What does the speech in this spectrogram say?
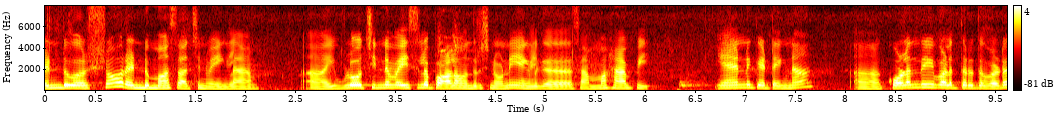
ரெண்டு வருஷம் ரெண்டு மாதம் ஆச்சுன்னு வைங்களேன். இவ்வளோ சின்ன வயசில் பாலம் வந்துருச்சுனோடனே எங்களுக்கு செம்ம ஹாப்பி ஏன்னு கேட்டிங்கன்னா குழந்தை வளர்த்துறத விட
